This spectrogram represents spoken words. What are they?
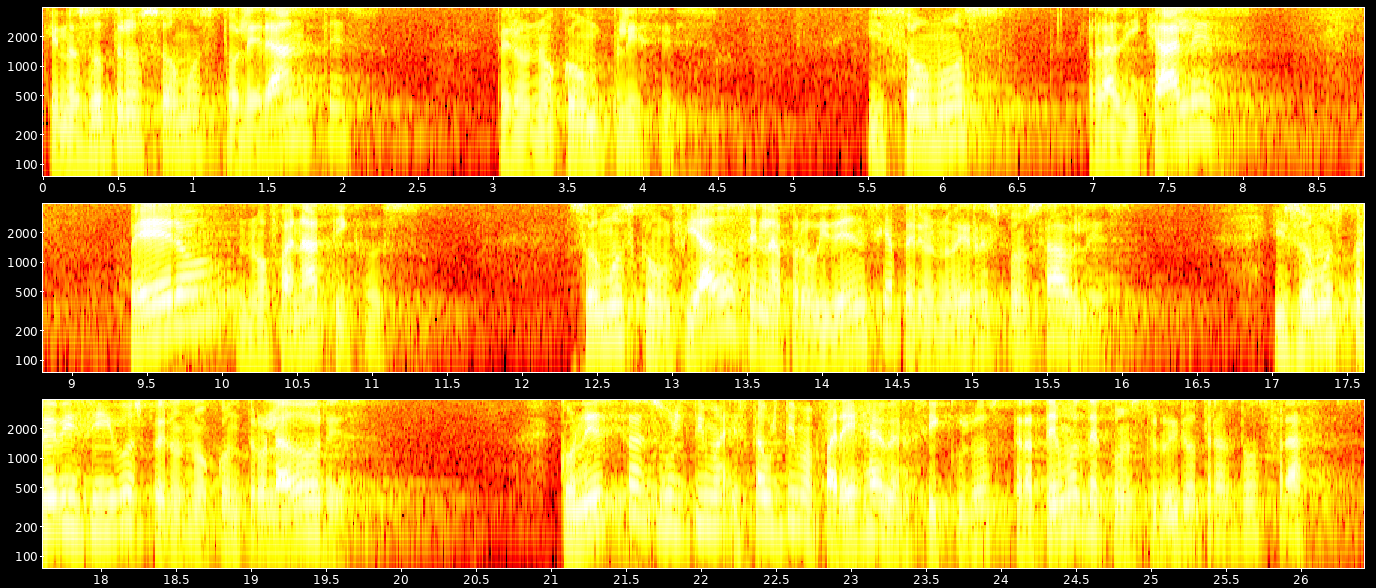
que nosotros somos tolerantes, pero no cómplices. Y somos radicales, pero no fanáticos. Somos confiados en la providencia, pero no irresponsables. Y somos previsivos, pero no controladores. Con estas última, esta última pareja de versículos, tratemos de construir otras dos frases.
